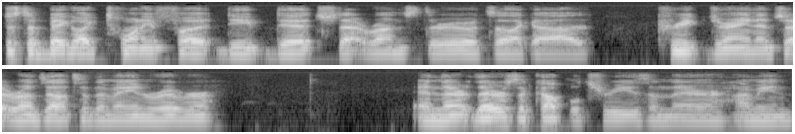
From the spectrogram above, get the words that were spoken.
just a big like 20 foot deep ditch that runs through. It's like a creek drainage that runs out to the main river. And there, there's a couple trees in there. I mean,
